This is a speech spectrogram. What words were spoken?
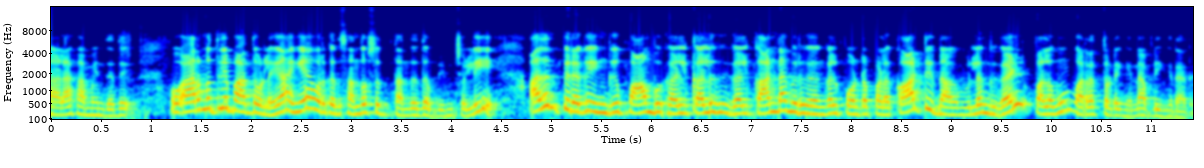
நாளாக அமைந்தது. ஆரம்பத்திலே பார்த்தோம் இல்லையா? ஏன் அவருக்கு அது சந்தோஷத்தை தந்தது அப்படின்னு சொல்லி. அதன் பிறகு இங்கு பாம்புகள் கழுகுகள் காண்டாமிருகங்கள் போன்ற பல காட்டு விலங்குகள் பலவும் வரத் தொடங்கின அப்படிங்கிறாரு.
